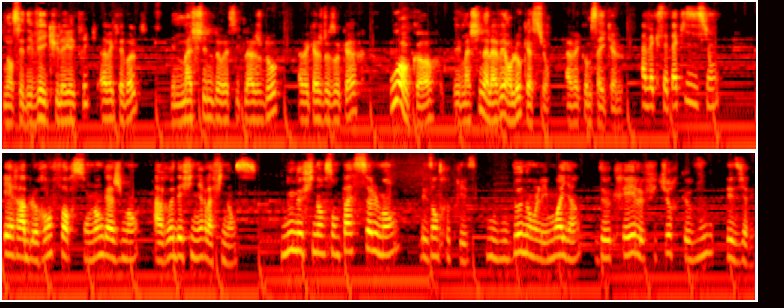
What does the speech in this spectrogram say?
Financer des véhicules électriques avec Revolt, des machines de recyclage d'eau avec H2O Cœur, ou encore des machines à laver en location avec HomeCycle. Avec cette acquisition, Érable renforce son engagement à redéfinir la finance. Nous ne finançons pas seulement les entreprises, nous vous donnons les moyens de créer le futur que vous désirez.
